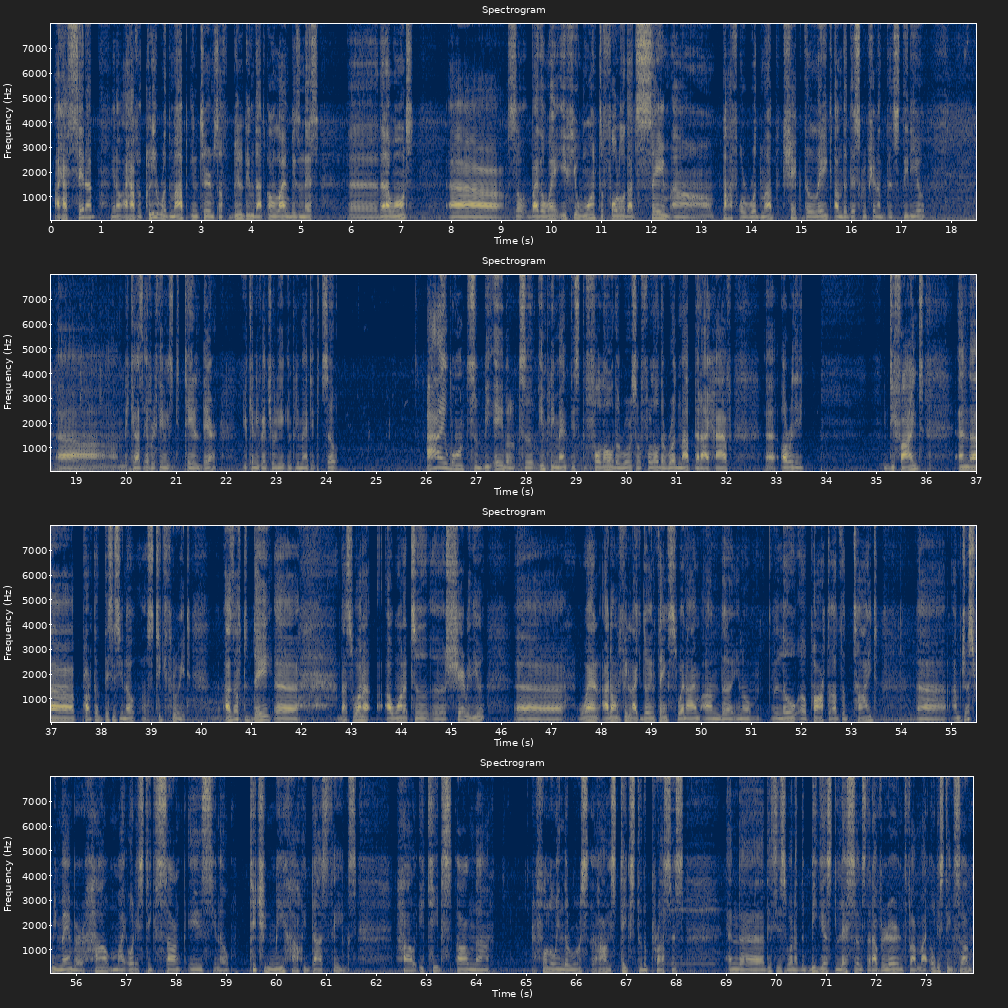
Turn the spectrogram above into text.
I have set up you know I have a clear roadmap in terms of building that online business uh, that I want. Uh, so by the way if you want to follow that same uh, path or roadmap check the link on the description of this video uh, because everything is detailed there. You can eventually implement it. So I want to be able to implement this to follow the rules or follow the roadmap that I have uh, already defined. And uh, part of this is you know stick through it. As of today uh, that's what I, I wanted to uh, share with you. Uh, when I don't feel like doing things when I'm on the you know low part of the tide uh, I'm just remember how my autistic son is you know teaching me how he does things how he keeps on uh, following the rules, how he sticks to the process. And uh, this is one of the biggest lessons that I've learned from my autistic son.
